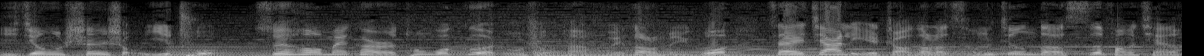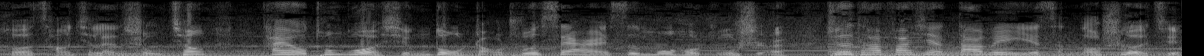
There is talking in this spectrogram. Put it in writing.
已经身首异处。随后，迈克尔通过各种手段回到了美国，在家里找到了曾经的私房钱和藏起来的手枪。他要通过行动找出 CRS 幕后主使。就在他发现大卫也惨遭设计，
